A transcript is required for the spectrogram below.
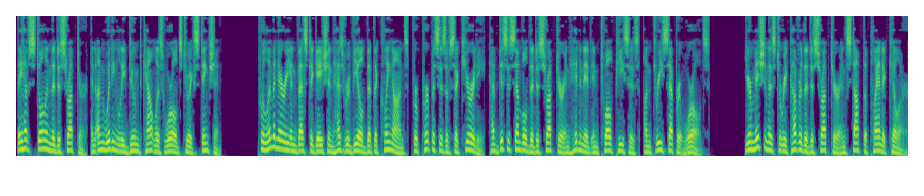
They have stolen the disruptor, and unwittingly doomed countless worlds to extinction. Preliminary investigation has revealed that the Klingons, for purposes of security, have disassembled the disruptor and hidden it in 12 pieces, on three separate worlds. Your mission is to recover the disruptor and stop the planet killer.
